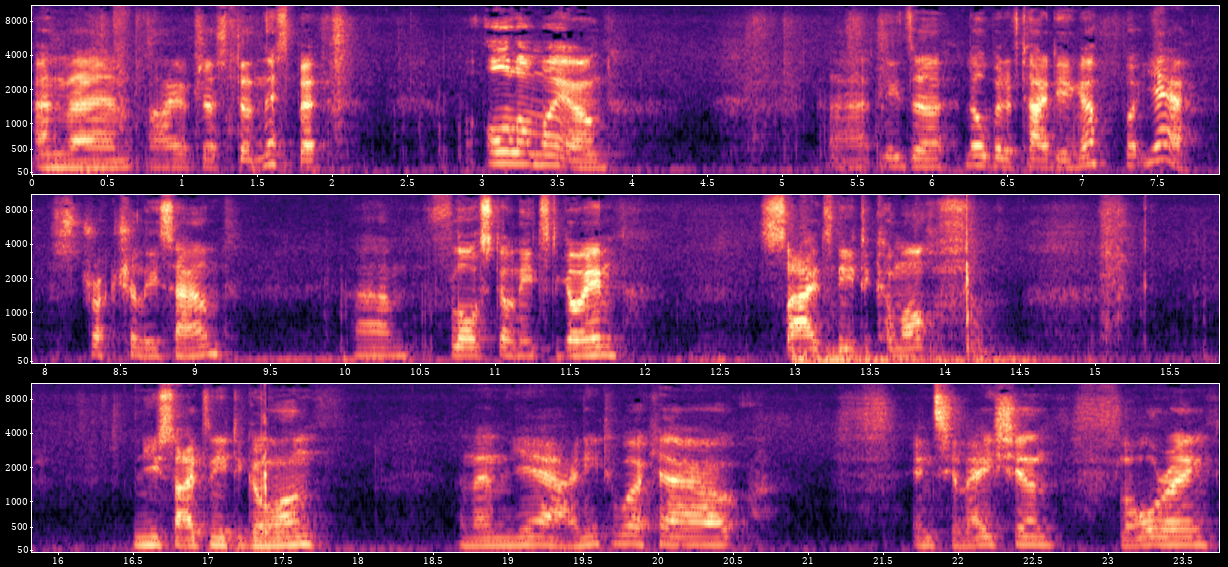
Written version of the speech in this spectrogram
and then I have just done this bit all on my own. Uh, needs a little bit of tidying up, but yeah, structurally sound. Um, floor still needs to go in, sides need to come off. New sides need to go on. And then yeah I need to work out insulation flooring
